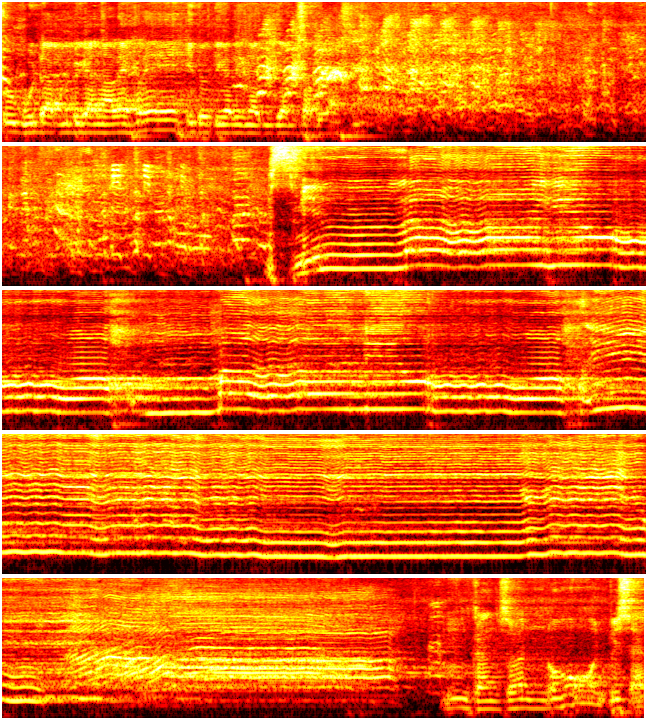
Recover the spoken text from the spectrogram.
tuh budak dipegang ngaleh leh gitu tinggal ngaji jam 11 Bismillahirrahmanirrahim Hmm, Kang Son, nuhun pisan.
